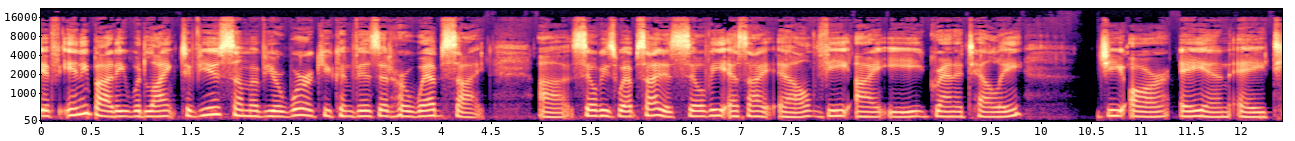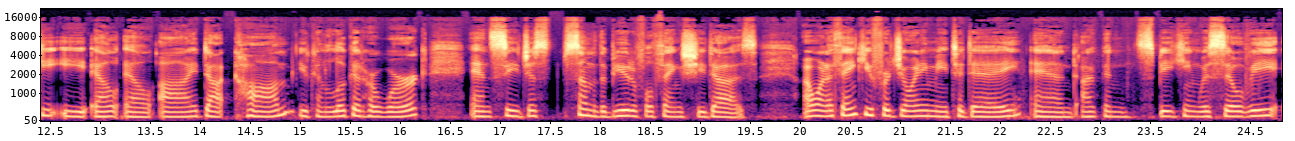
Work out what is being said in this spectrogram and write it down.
if anybody would like to view some of your work, you can visit her website. Uh, Sylvie's website is Sylvie, S I L V I E, Granatelli G R A N A T E L L I dot com. You can look at her work and see just some of the beautiful things she does. I want to thank you for joining me today, and I've been speaking with Sylvie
